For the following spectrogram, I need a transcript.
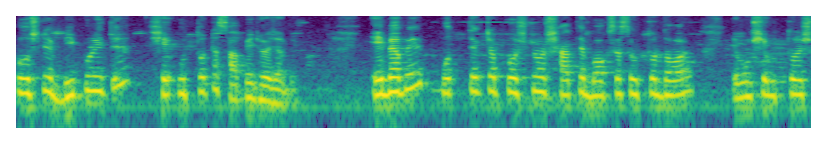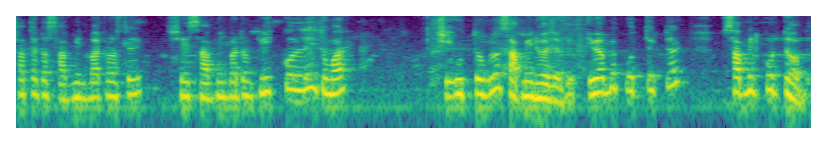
প্রশ্নের বিপরীতে সেই উত্তরটা সাবমিট হয়ে যাবে। এইভাবে প্রত্যেকটা প্রশ্নের সাথে বক্স আছে উত্তর দেওয়ার এবং সেই উত্তরের সাথে একটা সাবমিট বাটন আছে। সেই সাবমিট বাটন ক্লিক করলেই তোমার সেই উত্তরগুলো সাবমিট হয়ে যাবে। এভাবে প্রত্যেকটা সাবমিট করতে হবে।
